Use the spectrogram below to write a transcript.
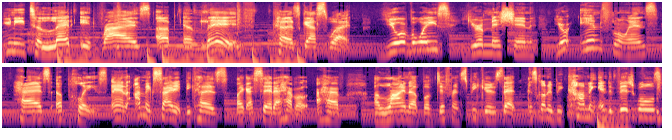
You need to let it rise up and live. Because guess what? Your voice, your mission, your influence has a place. And I'm excited because like I said, I have a I have a lineup of different speakers that is going to be coming individuals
